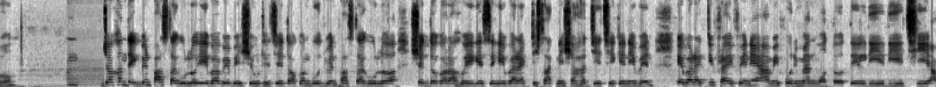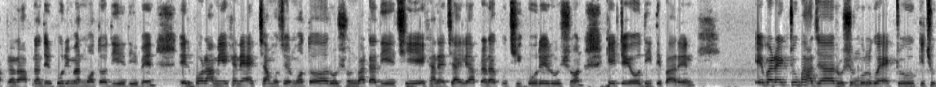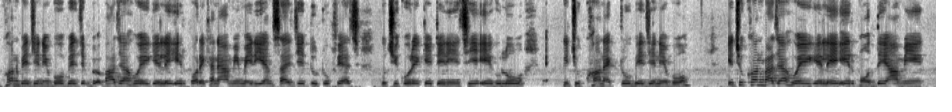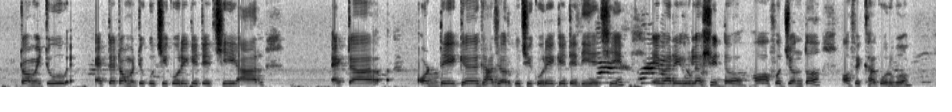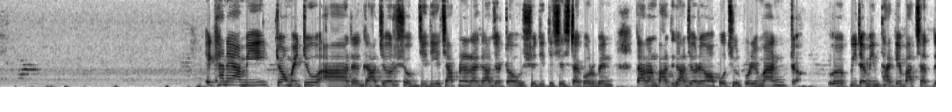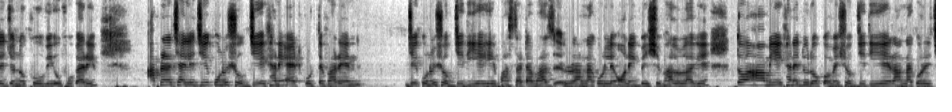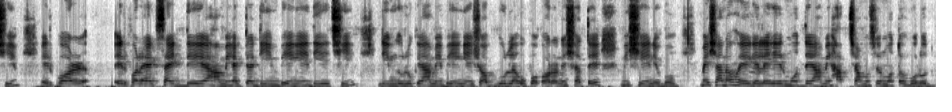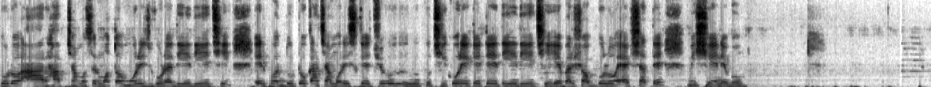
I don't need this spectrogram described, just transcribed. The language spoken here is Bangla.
যখন দেখবেন পাস্তাগুলো এভাবে বেশি উঠেছে, তখন বুঝবেন পাস্তাগুলো সেদ্ধ করা হয়ে গেছে। এবার একটি চাকনির সাহায্যে ছেঁকে নেবেন। এবার একটি ফ্রাই প্যানে আমি পরিমাণ মতো তেল দিয়ে দিয়েছি। আপনারা আপনাদের পরিমাণ মতো দিয়ে দিবেন। এরপর আমি এখানে এক চামচের মতো রসুন বাটা দিয়েছি। এখানে চাইলে আপনারা কুচি করে রসুন কেটেও দিতে পারেন। এবার একটু ভাজা রসুনগুলো একটু কিছুক্ষণ ভেজে নেব। ভেজে, ভাজা হয়ে গেলে এরপর এখানে আমি মিডিয়াম সাইজের দুটো পেঁয়াজ কুচি করে কেটে নিয়েছি। এগুলো কিছুক্ষণ একটু ভেজে নেব। কিছুক্ষণ ভাজা হয়ে গেলে এর মধ্যে আমি টমেটো, একটা টমেটো কুচি করে কেটেছি আর একটা অর্ধেক গাজর কুচি করে কেটে দিয়েছি। এবার এগুলা সিদ্ধ হওয়া পর্যন্ত অপেক্ষা করব। এখানে আমি টমেটো আর গাজর সবজি দিয়েছি। আপনারা গাজরটা অবশ্যই দিতে চেষ্টা করবেন, কারণ বা- গাজরে প্রচুর পরিমাণ ভিটামিন থাকে, বাচ্চাদের জন্য খুবই উপকারী। আপনারা চাইলে যে কোনো সবজি এখানে অ্যাড করতে পারেন। যে কোনো সবজি দিয়ে এই পাস্তাটা ভাজ, রান্না করলে অনেক বেশি ভালো লাগে। তো আমি এখানে দু রকমের সবজি দিয়ে রান্না করেছি। এরপর এরপর এক সাইড দিয়ে আমি একটা ডিম ভেঙে দিয়েছি। ডিমগুলোকে আমি ভেঙে সবগুলা উপকরণের সাথে মিশিয়ে নেব। মেশানো হয়ে গেলে এর মধ্যে আমি হাফ চামচের মতো হলুদ গুঁড়ো আর হাফ চামচের মতো মরিচ গুঁড়া দিয়ে দিয়েছি। এরপর দুটো কাঁচামরিচকে কুচি করে কেটে দিয়ে দিয়েছি। এবার সবগুলো একসাথে মিশিয়ে নেব।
